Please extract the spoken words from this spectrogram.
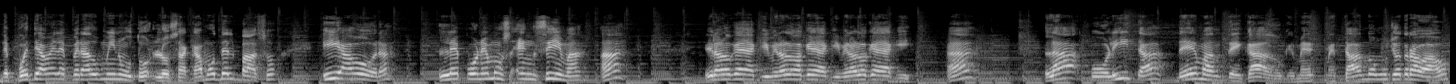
Después de haber esperado un minuto, lo sacamos del vaso y ahora le ponemos encima, ¿ah? Mira lo que hay aquí, mira lo que hay aquí, mira lo que hay aquí, ¿ah? La bolita de mantecado, que me, está dando mucho trabajo,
